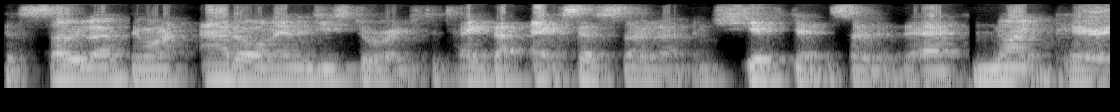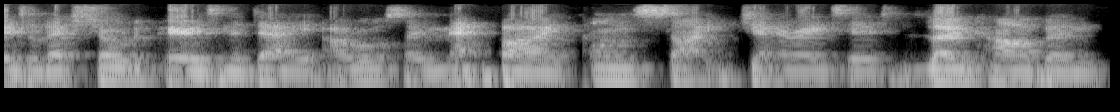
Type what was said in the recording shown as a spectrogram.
the solar. They want to add on energy storage to take that excess solar and shift it so that their night periods or their shoulder periods in the day are also met by on site generated low carbon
